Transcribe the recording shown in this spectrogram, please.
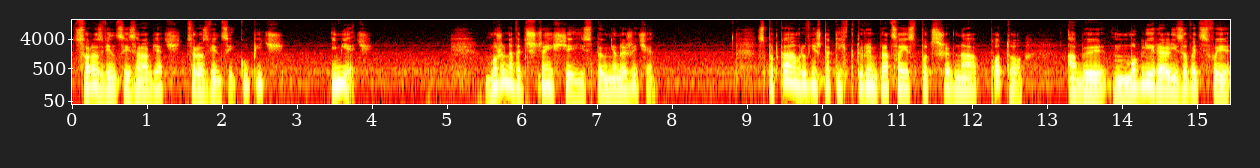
coraz więcej zarabiać, coraz więcej kupić i mieć. Może nawet szczęście i spełnione życie. Spotkałam również takich, którym praca jest potrzebna po to, aby mogli realizować swoje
